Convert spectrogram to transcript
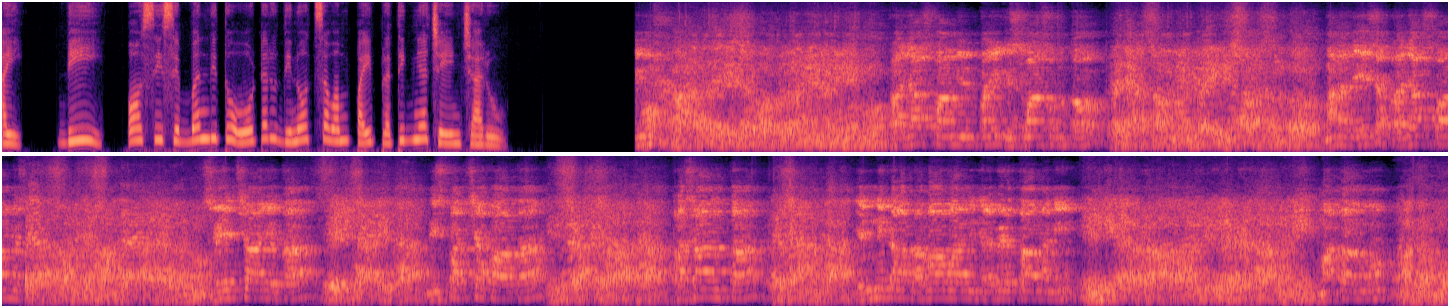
ఐ. డి. ఓసి సిబ్బందితో ఓటరు దినోత్సవంపై ప్రతిజ్ఞ చేయించారు. ప్రజాస్వామ్యంపై విశ్వాసంతో మన దేశ ప్రజాస్వామ్య స్వేచ్ఛాయుత నిష్పక్షపాత ప్రశాంత ఎన్నికల ప్రభావాన్ని నిలబెడతామని మతము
